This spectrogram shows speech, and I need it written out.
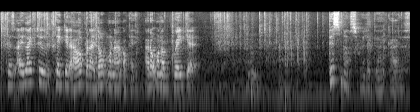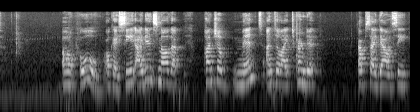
Because I like to take it out, but I don't want to, okay, I don't want to break it. This smells really good, guys. Oh, oh, okay, see, I didn't smell that punch of mint until I turned it upside down. See,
